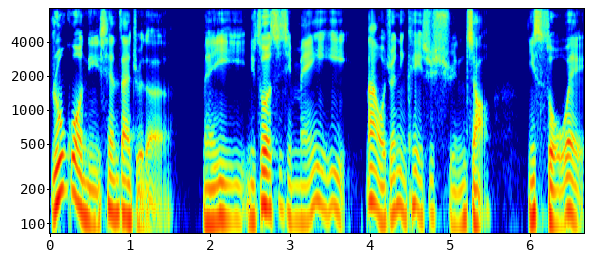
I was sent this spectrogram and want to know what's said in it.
如果你现在觉得没意义，你做的事情没意义，那我觉得你可以去寻找你所谓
